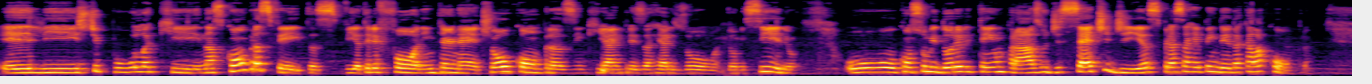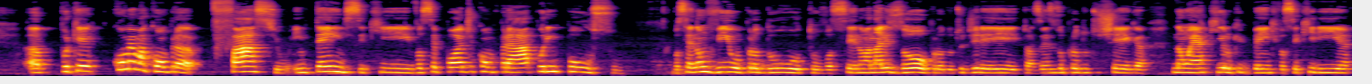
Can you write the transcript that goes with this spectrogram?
ele estipula que nas compras feitas via telefone, internet ou compras em que a empresa realizou domicílio, o consumidor ele tem um prazo de sete dias para se arrepender daquela compra. Uh, porque, como é uma compra fácil, entende-se que você pode comprar por impulso. Você não viu o produto, você não analisou o produto direito, às vezes o produto chega, não é aquilo que bem que você queria.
